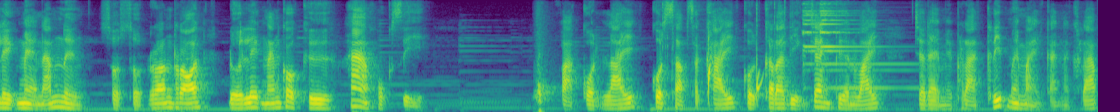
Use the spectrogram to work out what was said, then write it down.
เลขแม่น้ำหนึ่งสดสดร้อนร้อนๆโดยเลขนั้นก็คือ 564 ฝากกดไลค์กด Subscribe กดกระดิ่งแจ้งเตือนไว้ จะได้ไม่พลาดคลิปใหม่ ๆ กันนะครับ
